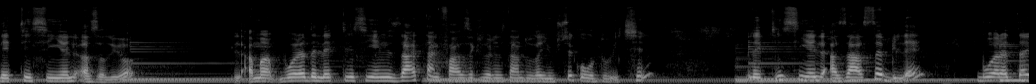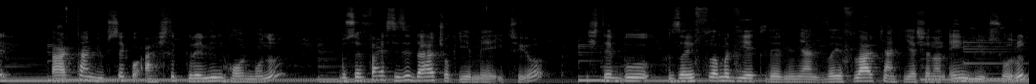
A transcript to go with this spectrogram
leptin sinyali azalıyor. Ama bu arada leptin sinyaliniz zaten fazla kilonuzdan dolayı yüksek olduğu için leptin sinyali azalsa bile bu arada artan yüksek o açlık grelin hormonu bu sefer sizi daha çok yemeye itiyor. İşte bu zayıflama diyetlerinin yani zayıflarken ki yaşanan en büyük sorun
